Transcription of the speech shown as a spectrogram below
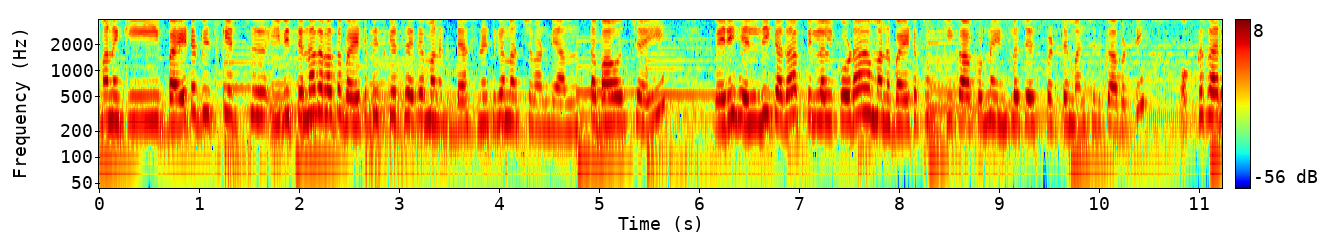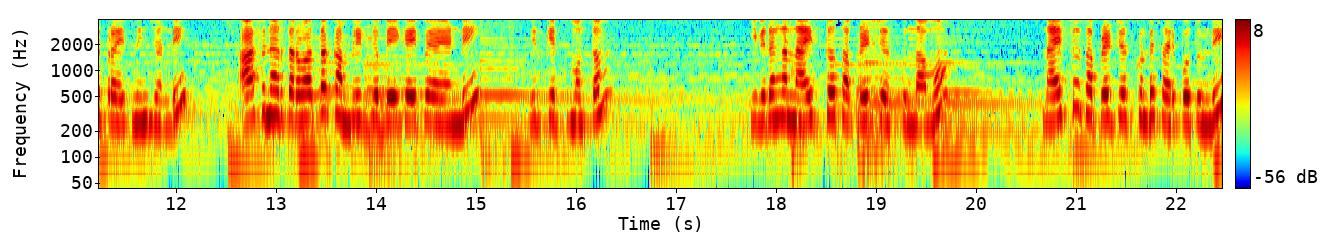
మనకి బయట బిస్కెట్స్ ఇవి తిన్న తర్వాత బయట బిస్కెట్స్ అయితే మనకు డెఫినెట్గా నచ్చవండి. అంత బాగా వచ్చాయి. వెరీ హెల్దీ కదా. పిల్లలు కూడా మన బయట ఫుడ్కి కాకుండా ఇంట్లో చేసి పెడితే మంచిది కాబట్టి ఒక్కసారి ప్రయత్నించండి. హాఫ్ అన్ అవర్ తర్వాత కంప్లీట్గా బేక్ అయిపోయాయండి. బిస్కెట్స్ మొత్తం. ఈ విధంగా నైఫ్తో సపరేట్ చేసుకుందాము. నైఫ్తో సపరేట్ చేసుకుంటే సరిపోతుంది.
